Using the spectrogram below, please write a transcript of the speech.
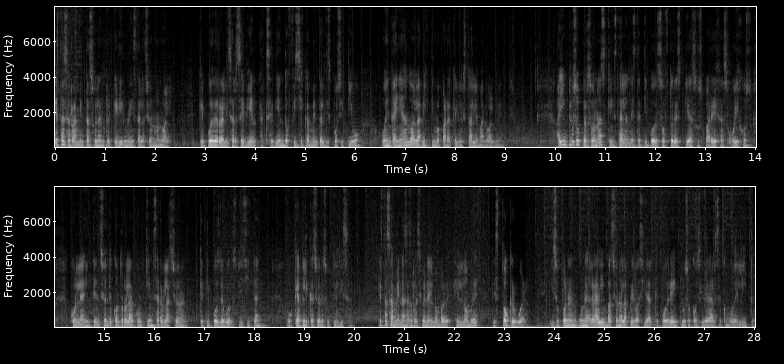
estas herramientas suelen requerir una instalación manual, que puede realizarse bien accediendo físicamente al dispositivo o engañando a la víctima para que lo instale manualmente. Hay incluso personas que instalan este tipo de software espía a sus parejas o hijos con la intención de controlar con quién se relacionan, qué tipos de webs visitan o qué aplicaciones utilizan. Estas amenazas reciben el nombre, de stalkerware y suponen una grave invasión a la privacidad que podría incluso considerarse como delito.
